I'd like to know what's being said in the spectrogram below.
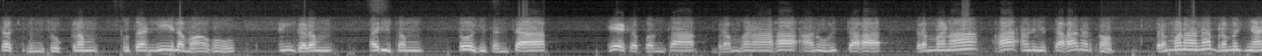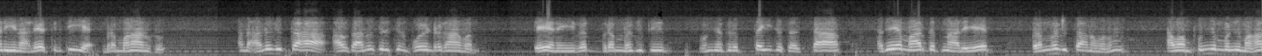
தஸ்மின் சுக்லம் புத நீலமாகும் சிங்களம் ஹரிதம் லோகிதஞ்சா ஏஷ பந்தா பிரம்மணாக அனுவித்தா பிரம்மணாக அனுவித்தகான்னு அர்த்தம். பிரம்மணானா பிரம்மஜானினாலே திருத்தீய பிரம்மணான்னு அந்த அனுவித்தா அவத்தை அனுசரிச்சுன்னு போயிட்டு இருக்கான் அவன். தேனைவ பிரம்மவித்து புண்ணியகிருத்தை சச்சா அதே மார்க்கத்தினாலேயே பிரம்மவித்தானவனும் அவன் புண்ணியம் பண்ணி மகா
